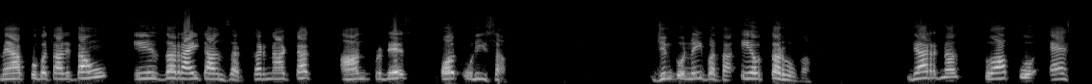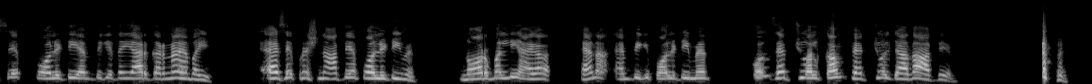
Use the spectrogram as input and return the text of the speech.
मैं आपको बता देता हूँ is the right answer Karnataka, Andhra Pradesh और उड़ीसा। जिनको नहीं पता ये उत्तर होगा। ध्यान रखना तो आपको ऐसे पॉलिटी एमपी की तैयार करना है भाई। ऐसे प्रश्न आते हैं पॉलिटी में। नॉर्मल नहीं आएगा, है ना? एमपी की पॉलिटी में कॉन्सेप्चुअल कम फैक्चुअल ज़्यादा आते हैं।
